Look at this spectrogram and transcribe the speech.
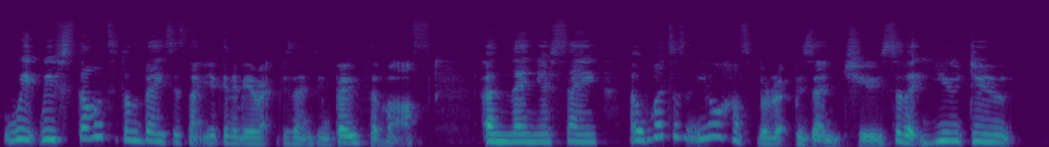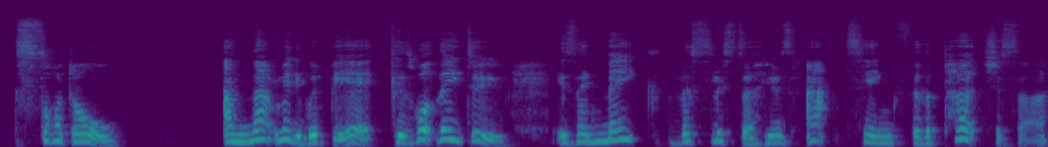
we, we've started on the basis that you're going to be representing both of us, and then you're saying, oh, why doesn't your husband represent you so that you do sod all? And that really would be it, because what they do is they make the solicitor who's acting for the purchaser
